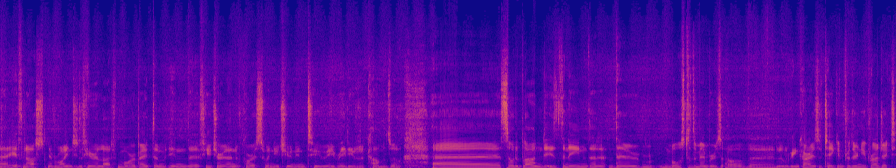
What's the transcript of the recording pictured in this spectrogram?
Uh, if not, never mind, you'll hear a lot more about them in the future, and of course, when you tune into 8radio.com as well. Uh, Soda Blonde is the name that the most of the members of uh, Little Green Cars have taken for their new project,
